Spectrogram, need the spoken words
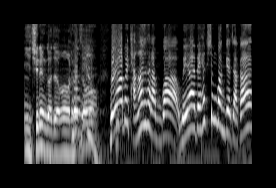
이, 이 진행 과정을 해서 그러네요. 외압을 당한 사람과 외압의 핵심 관계자가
